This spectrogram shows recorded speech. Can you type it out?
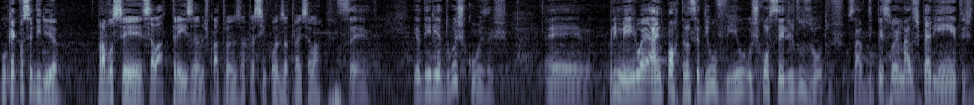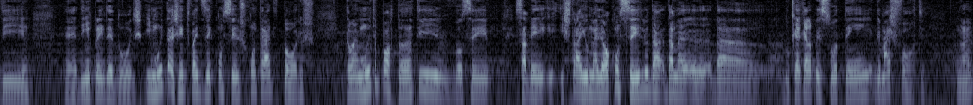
o que é que você diria? para você, sei lá, três anos, quatro anos atrás, cinco anos atrás, sei lá. Certo. Eu diria duas coisas. É, primeiro é a importância de ouvir os conselhos dos outros, sabe? De pessoas mais experientes, de é, de empreendedores, e muita gente vai dizer conselhos contraditórios. Então é muito importante você saber extrair o melhor conselho da, da, da, do que aquela pessoa tem de mais forte. Não é?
